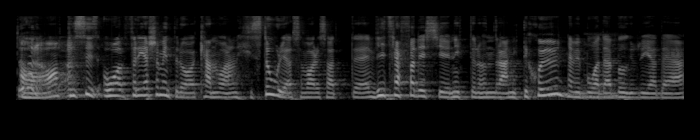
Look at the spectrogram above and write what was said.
Ja, varandra. precis. Och för er som inte då kan vår historia så var det så att eh, vi träffades ju 1997 när vi Mm. båda började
